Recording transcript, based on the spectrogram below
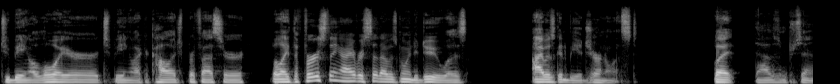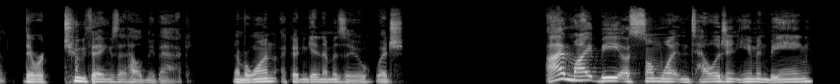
to being a lawyer to being like a college professor but like the first thing i ever said i was going to do was i was going to be a journalist but Thousand percent. there were two things that held me back. Number one, I couldn't get into Mizzou, which I might be a somewhat intelligent human being,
